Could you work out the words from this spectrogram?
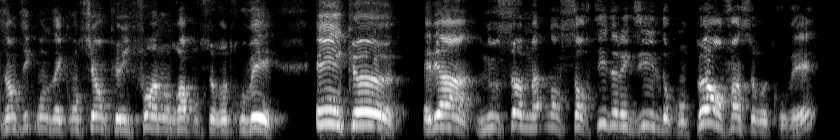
gentil qu'on est conscient qu'il faut un endroit pour se retrouver. Et que, eh bien, nous sommes maintenant sortis de l'exil, donc on peut enfin se retrouver.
